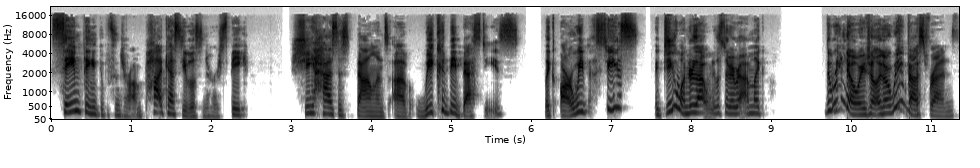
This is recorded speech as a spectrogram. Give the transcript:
Same thing if you listen to her on podcasts, you listen to her speak. She has this balance of we could be besties. Like, are we besties? Like, do you wonder that when you listen to her? I'm like, do we know each other? Like, are we best friends?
